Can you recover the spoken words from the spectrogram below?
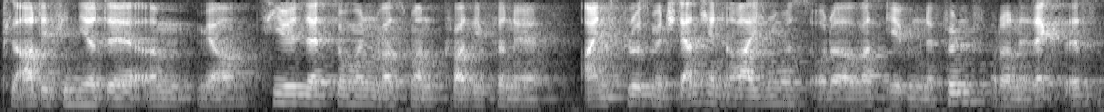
klar definierte ähm, ja, Zielsetzungen, was man quasi für eine 1 plus mit Sternchen erreichen muss oder was eben eine 5 oder eine 6 ist.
